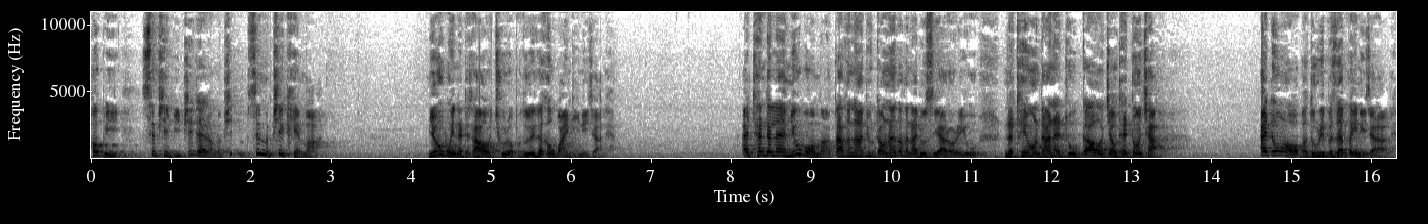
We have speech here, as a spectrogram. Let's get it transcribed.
ဟုတ်ပြီစစ်ဖြစ်ပြီဖြစ်တဲ့ကမဖြစ်စစ်မဖြစ်ခင်မှာမြို့ဝင်တဲ့တရားကိုချိုးတော့ဘသူတွေလက်ခုပ်ဝိုင်းတီးနေကြတယ်အဲထန်တလန်မြို့ပေါ်မှာသာသနာပြုတောင်တန်းသာသနာပြုဆရာတော်တွေကိုနှထင်းဝန်ဓာတ်နဲ့ထိုးကားကိုကြောက်ထက်တွန်းချ အဲ့တုန်းကရောဘယ်သူတွေပါဇက်ပိတ်နေကြတာလဲ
